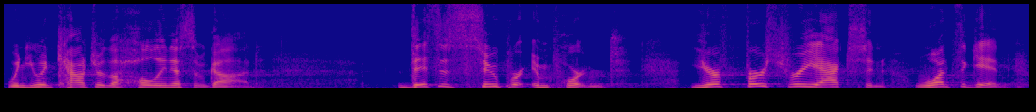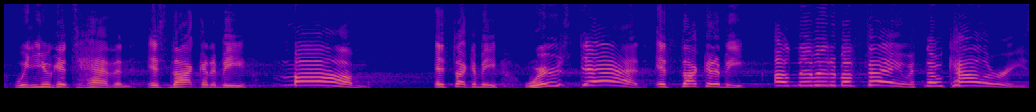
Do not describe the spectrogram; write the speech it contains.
when you encounter the holiness of God, this is super important. Your first reaction, once again, when you get to heaven, is not going to be, Mom! It's not going to be, Where's dad? It's not going to be, Unlimited buffet with no calories.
